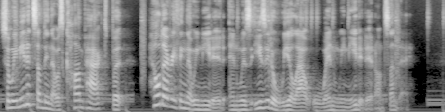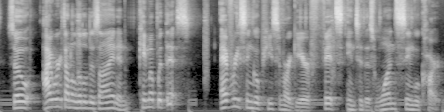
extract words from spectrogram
so we needed something that was compact but held everything that we needed and was easy to wheel out when we needed it on Sunday. So I worked on a little design and came up with this. Every single piece of our gear fits into this one single cart,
